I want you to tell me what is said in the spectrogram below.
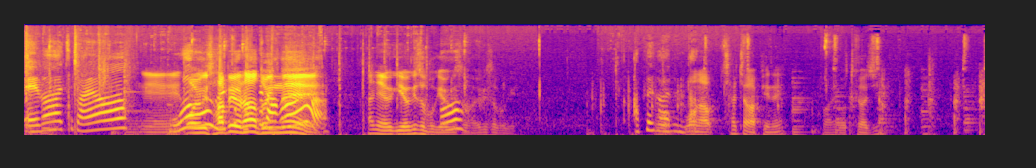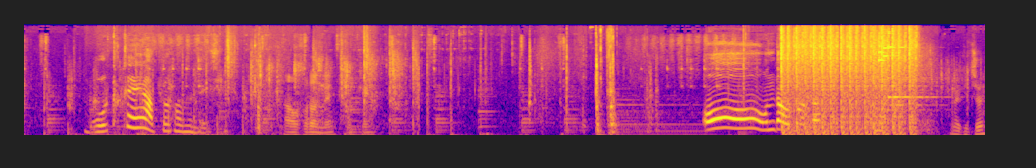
에바 하지 마요. 예. 뭐야, 어 여기 왜 4배율 하나 더 있네. 아니 여기 여기서 보게 어. 여기서 여기서 보게. 앞에 가야 된다. 원 앞, 살짝 앞이네. 와 이거 어떡 하지? 뭐 어떻게 해? 앞으로 가면 되지. 아 어, 그렇네. 오케이. 오, 오 온다 온다 온다. 왜 기절?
